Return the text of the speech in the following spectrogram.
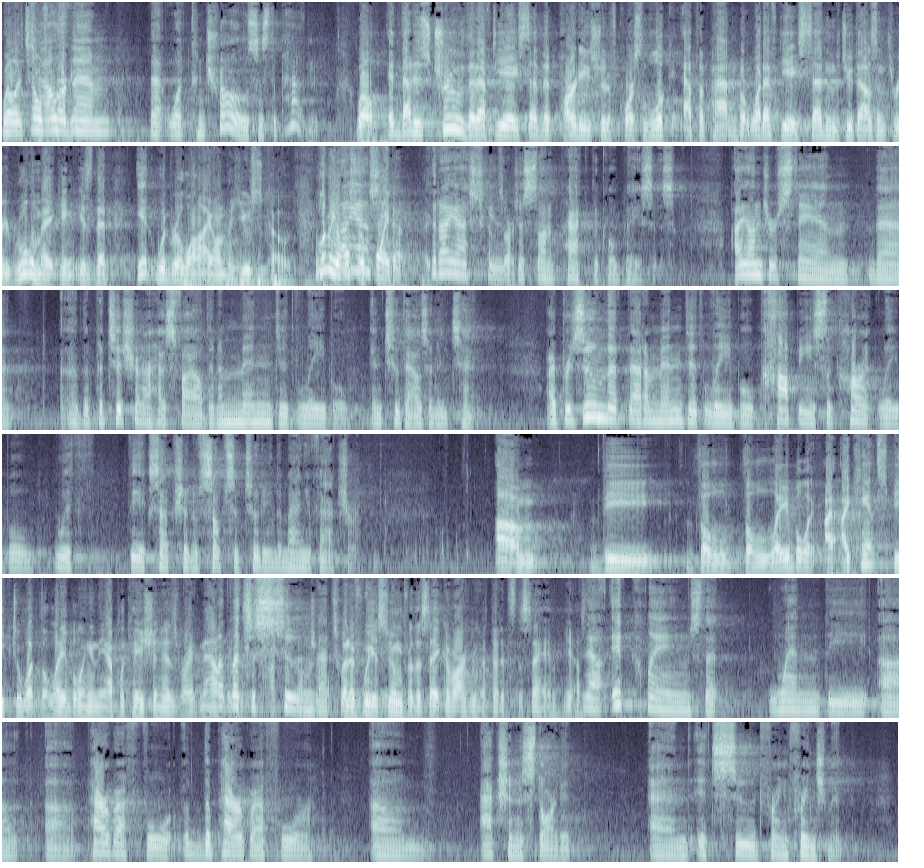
Well, it tells, them that what controls is the patent. Well, it, that is true that FDA said that parties should, of course, look at the patent, but what FDA said in the 2003 rulemaking is that it would rely on the use code. Let me could also ask, point out. Could I ask you, just on a practical basis? I understand that uh, the petitioner has filed an amended label in 2010. I presume that that amended label copies the current label with the exception of substituting the manufacturer. Um, the the the labeling I, I, can't speak to what the labeling in the application is right now. But let's assume that's But if we assume for the sake of argument that it's the same, yes. Now it claims that when the uh, uh, paragraph four the paragraph four um, action is started and it's sued for infringement,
